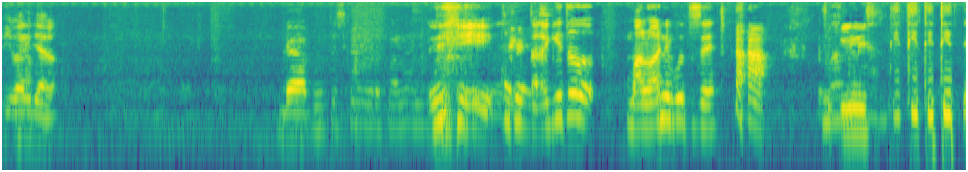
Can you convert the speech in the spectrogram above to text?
Gimana Jal? Udah putus kan udah malu. Tak lagi tuh kemaluannya putus ya Sipilis. Titit titit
